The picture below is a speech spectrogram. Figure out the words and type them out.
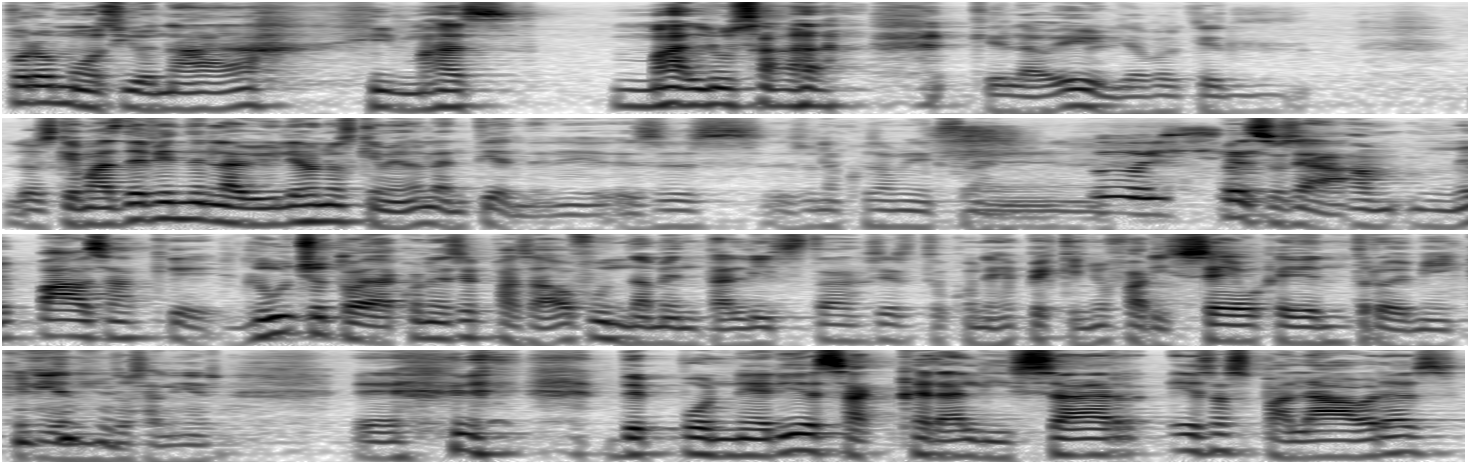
promocionada y más mal usada que la Biblia, porque los que más defienden la Biblia son los que menos la entienden. Eso es, es una cosa muy extraña. Uy, sí. Pues, o sea, a mí me pasa que lucho todavía con ese pasado fundamentalista, ¿cierto? Con ese pequeño fariseo que hay dentro de mí queriendo salir. Eh, de poner y de sacralizar esas palabras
